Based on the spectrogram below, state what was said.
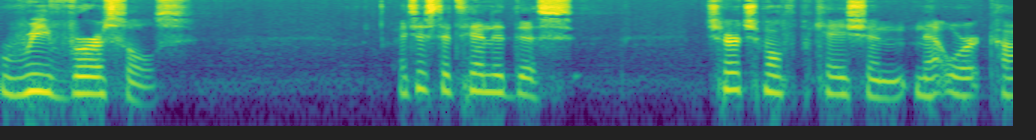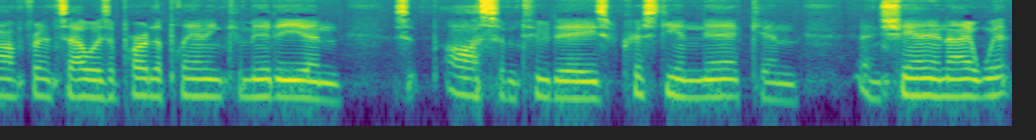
reversals. I just attended this church multiplication network conference. I was a part of the planning committee, and it's awesome two days. Christy and Nick and, and Shannon and I went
